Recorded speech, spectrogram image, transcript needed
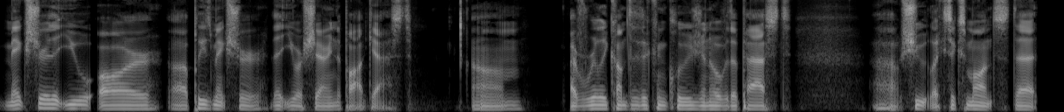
make sure that you are, uh, please make sure that you are sharing the podcast. Um, I've really come to the conclusion over the past, uh, shoot, like six months that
